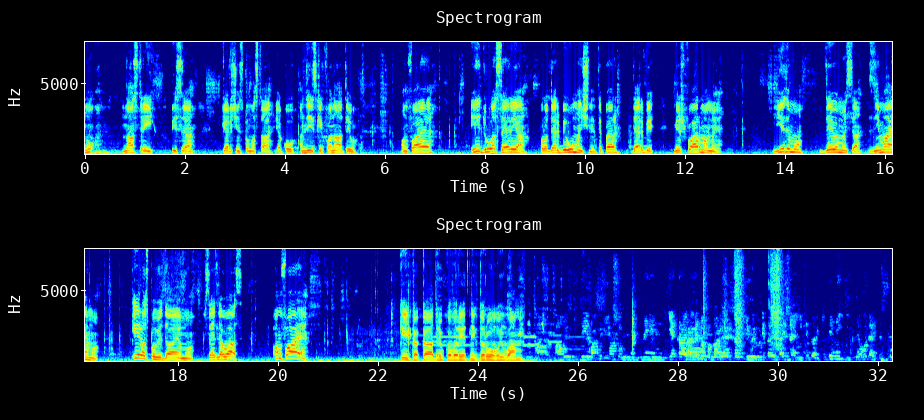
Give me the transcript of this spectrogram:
Ну, настрій після Керченського моста, як у англійських фанатів on fire. І друга серія про дербі Уманщини. Тепер дербі між фармами. Їдемо, дивимося, знімаємо і розповідаємо. Все для вас. On fire! Кілька кадрів колоритних дорогою вам Якщо не є крайні, є нападає, і ви кидають, дай Жені кидають. Туди не йдіть, не оголяйтеся.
